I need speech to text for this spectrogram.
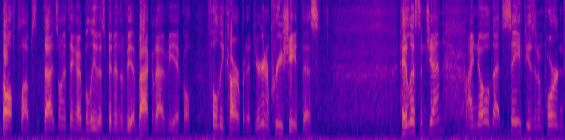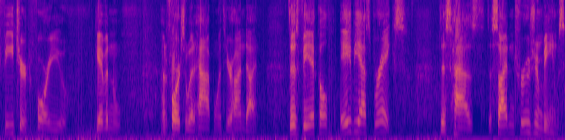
golf clubs. That's the only thing I believe that's been in the back of that vehicle. Fully carpeted. You're going to appreciate this. Hey, listen, Jenn, I know that safety is an important feature for you, given, unfortunately, what happened with your Hyundai. This vehicle, ABS brakes. This has the side intrusion beams.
